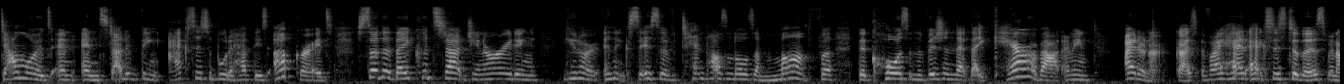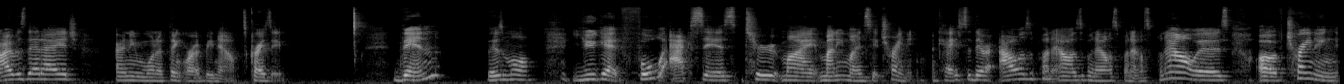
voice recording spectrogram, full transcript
downloads and, and started being accessible to have these upgrades so that they could start generating, you know, in excess of $10,000 a month for the cause and the vision that they care about. I mean, I don't know, guys. If I had access to this when I was that age, I don't even want to think where I'd be now. It's crazy. Then there's more. You get full access to my money mindset training. Okay, so there are hours upon hours upon hours upon hours upon hours of training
